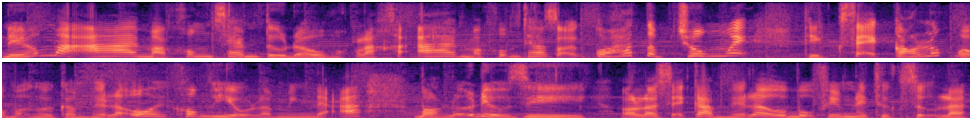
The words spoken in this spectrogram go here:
nếu mà ai mà không xem từ đầu hoặc là ai mà không theo dõi quá tập trung ấy thì sẽ có lúc mà mọi người cảm thấy là ôi không hiểu là mình đã bỏ lỡ điều gì. Hoặc là sẽ cảm thấy là ôi bộ phim này thực sự là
